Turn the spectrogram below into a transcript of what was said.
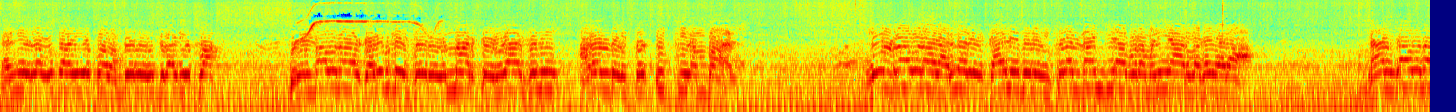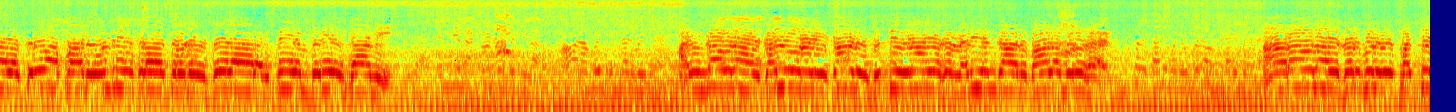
தண்ணீர்ல ஊத்தாதியப்பா அம்பேல ஊத்துறாதியப்பா இரண்டாவதாக கருவிட்டு சேரி எம்ஆர் ரியாசினி அரண்டை தொட்டிச்சி அம்பாள். மூன்றாவதாக அல்லறை காளிவினை சிவந்தாங்கியாபுரம் மணியார் வகையரா நான்காவதாக திருவாப்பாடு ஒன்றிய கிரகத்தினுடைய செயலாளர் பி எம் பெரியசாமி. ஐந்தாவதாக கல்லூரணி காடு சித்தி விநாயகர் நரியங்காடு பாலமுருகன். ஆறாவதாக தற்பொழுது பச்சை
